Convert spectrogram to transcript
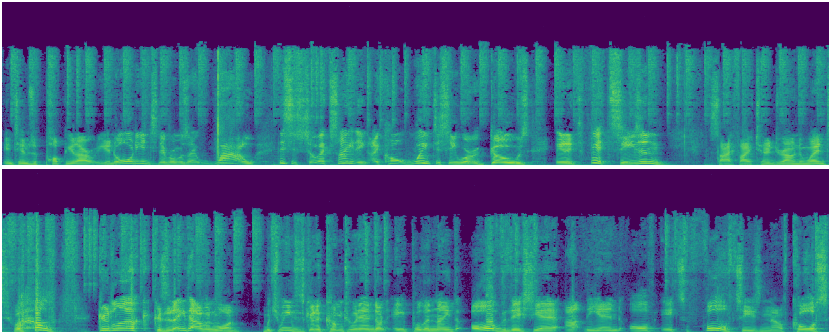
in terms of popularity and audience, and everyone was like, wow, this is so exciting. I can't wait to see where it goes in its fifth season. Syfy turned around and went, well, good luck, because it ain't having one which means it's going to come to an end on April the 9th of this year at the end of its fourth season. Now, of course,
